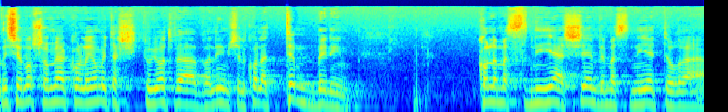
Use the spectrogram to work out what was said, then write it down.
מי שלא שומע כל היום את השטויות וההבלים של כל הטמבלים, כל המשניאי השם ומשניאי תורה,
